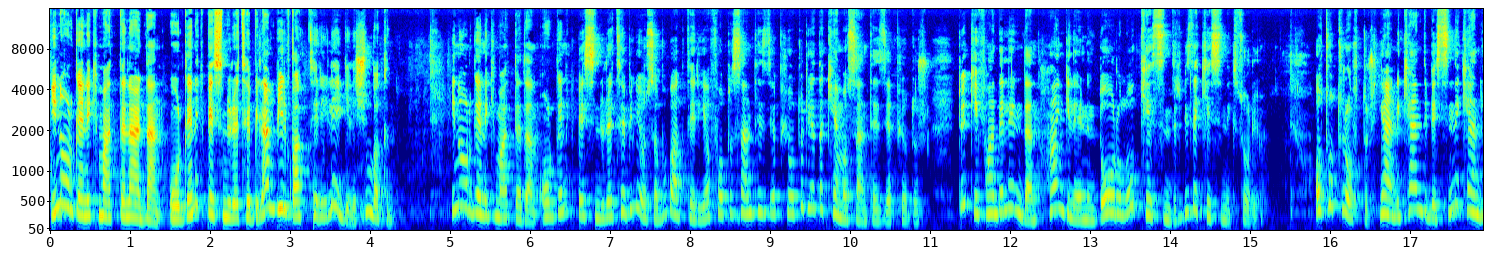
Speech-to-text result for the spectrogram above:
İnorganik maddelerden organik besin üretebilen bir bakteriyle ilgili. Şimdi bakın. İnorganik maddeden organik besin üretebiliyorsa bu bakteri ya fotosentez yapıyordur ya da kemosentez yapıyordur. Diyor ki ifadelerinden hangilerinin doğruluğu kesindir. Bize kesinlik soruyor. Ototroftur yani kendi besinini kendi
